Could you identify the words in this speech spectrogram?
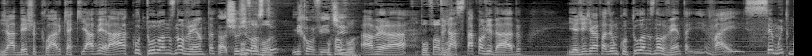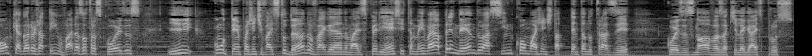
já deixo claro que aqui haverá Cthulhu anos 90. Acho Por justo. favor. Me convide. Por favor. Haverá. Por favor. Tu já está convidado. E a gente vai fazer um Cthulhu anos 90 e vai ser muito bom, porque agora eu já tenho várias outras coisas. E com o tempo a gente vai estudando, vai ganhando mais experiência e também vai aprendendo, assim como a gente está tentando trazer coisas novas aqui legais pros,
